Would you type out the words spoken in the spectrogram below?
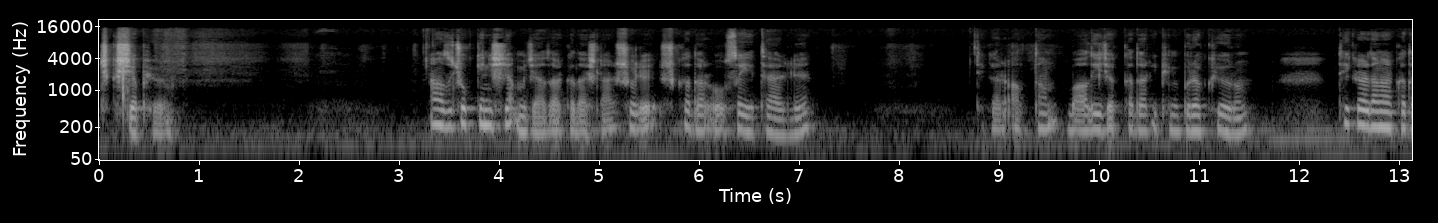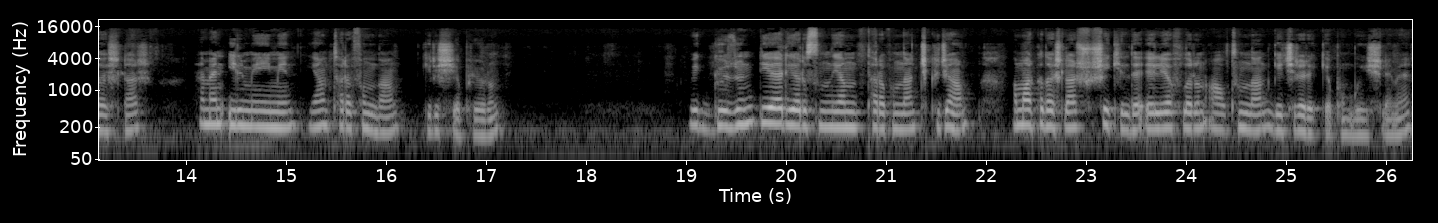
çıkış yapıyorum. Ağzı çok geniş yapmayacağız arkadaşlar. Şöyle şu kadar olsa yeterli. Tekrar alttan bağlayacak kadar ipimi bırakıyorum. Tekrardan arkadaşlar hemen ilmeğimin yan tarafından giriş yapıyorum. Ve gözün diğer yarısının yan tarafından çıkacağım. Ama arkadaşlar şu şekilde elyafların altından geçirerek yapın bu işlemi.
